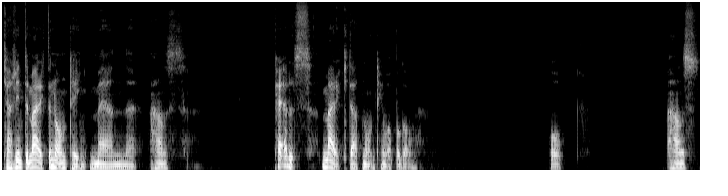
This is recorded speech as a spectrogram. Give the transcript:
Kanske inte märkte någonting men hans päls märkte att någonting var på gång. Och hans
